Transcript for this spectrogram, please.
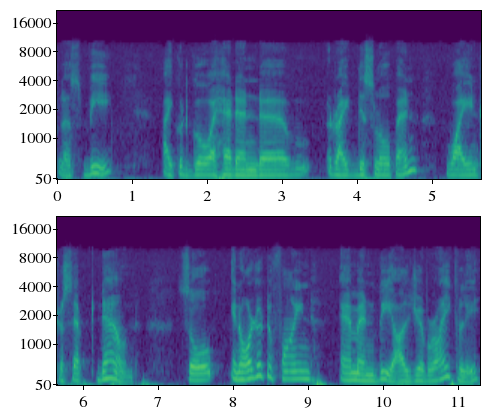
plus b I could go ahead and uh, write the slope and y-intercept down. So in order to find m and b algebraically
